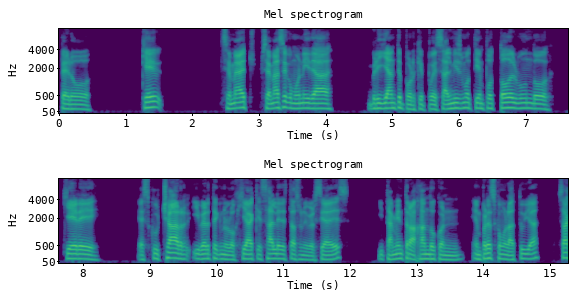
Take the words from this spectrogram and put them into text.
Pero que se me, se me hace como una idea brillante porque pues al mismo tiempo todo el mundo quiere escuchar y ver tecnología que sale de estas universidades y también trabajando con empresas como la tuya. O sea,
